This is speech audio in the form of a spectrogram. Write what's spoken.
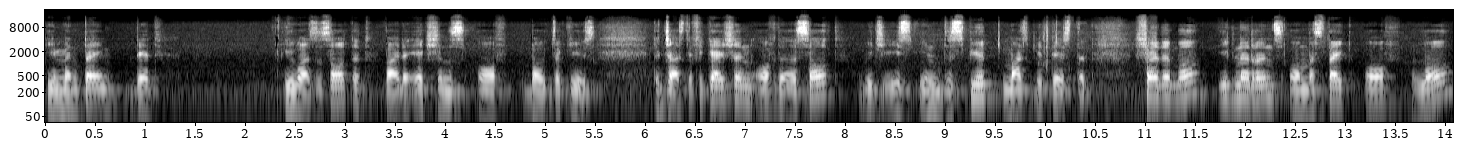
he maintained that he was assaulted by the actions of both accused. The justification of the assault, which is in dispute, must be tested. Furthermore, ignorance or mistake of law,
